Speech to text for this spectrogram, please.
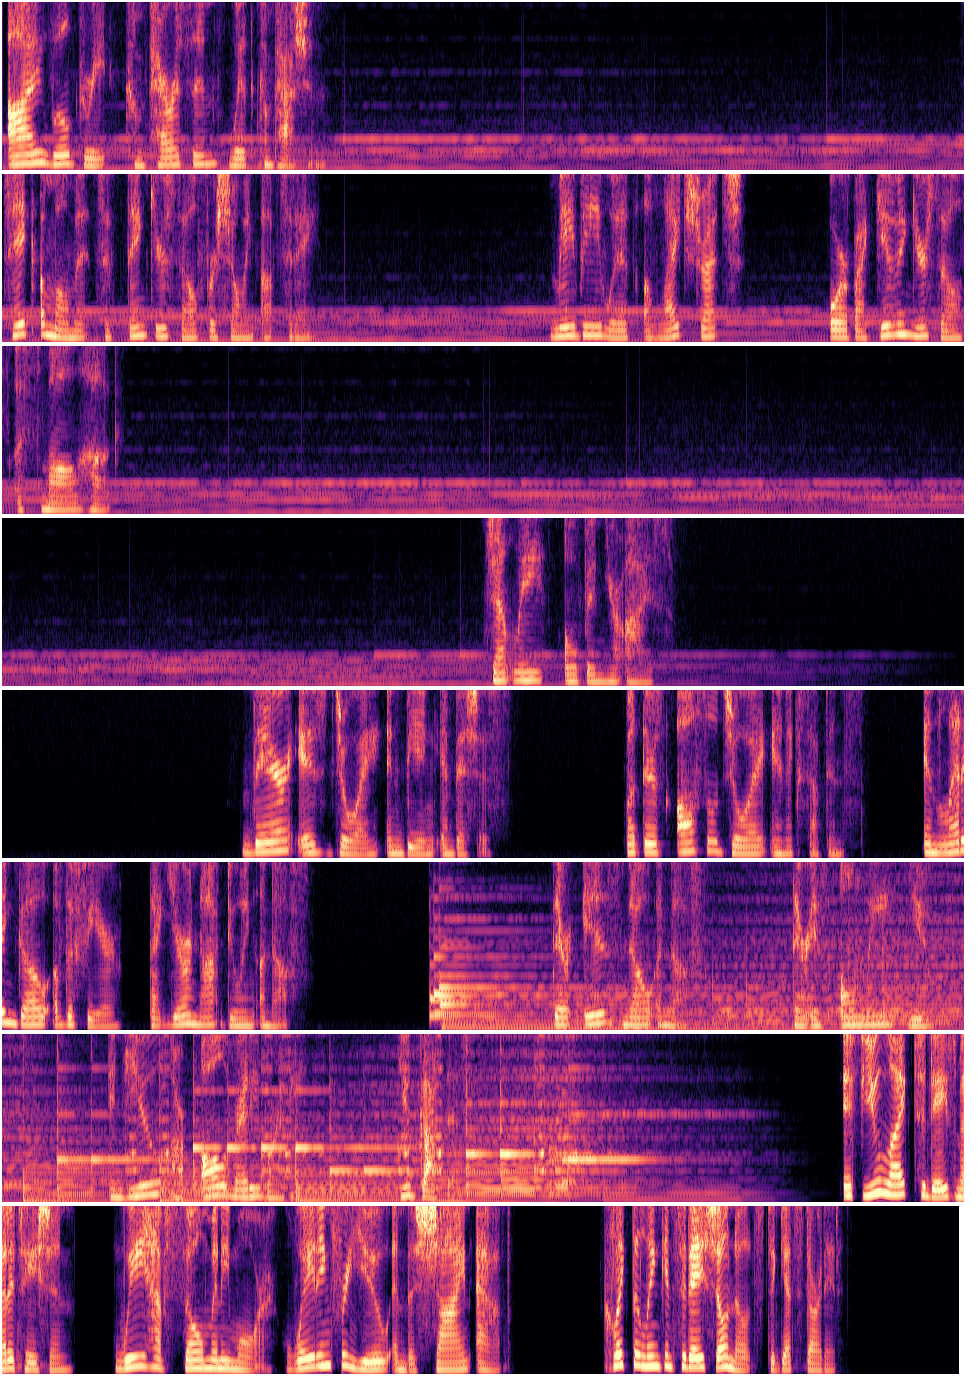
I will greet comparison with compassion. Take a moment to thank yourself for showing up today. maybe with a light stretch or by giving yourself a small hug. Gently open your eyes. There is joy in being ambitious, but there's also joy in acceptance, in letting go of the fear that you're not doing enough. There is no enough. There is only you. And you are already worthy. You got this. If you like today's meditation, we have so many more waiting for you in the Shine app. Click the link in today's show notes to get started.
